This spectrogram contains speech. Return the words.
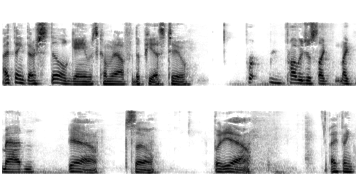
I think there's still games coming out for the PS2 Probably just like, like Madden. yeah so but yeah I think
